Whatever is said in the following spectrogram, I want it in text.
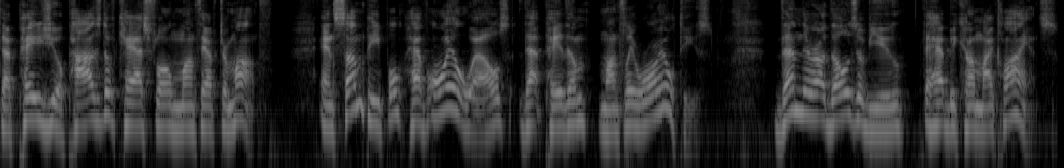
that pays you a positive cash flow month after month. And some people have oil wells that pay them monthly royalties. Then there are those of you that have become my clients.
